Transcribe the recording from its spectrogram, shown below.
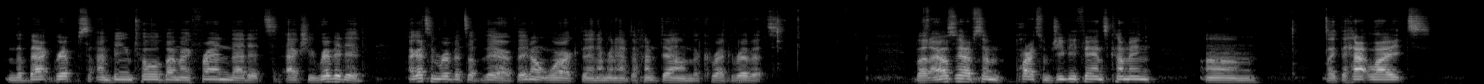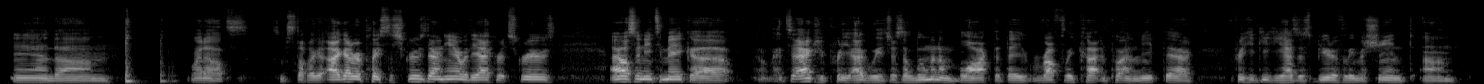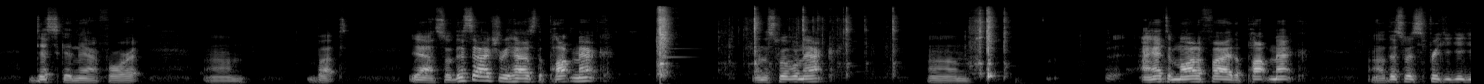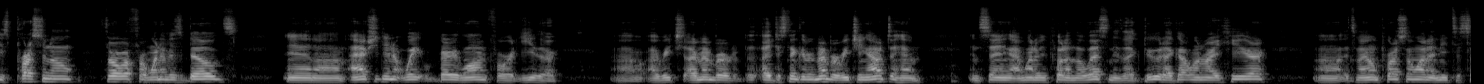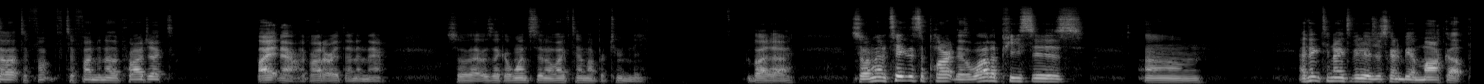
And the back grips, I'm being told by my friend that it's actually riveted. I got some rivets up there. If they don't work, then I'm going to have to hunt down the correct rivets. But I also have some parts from GB fans coming, um, like the hat lights, and um, what else? Some stuff like that. I got to replace the screws down here with the accurate screws. I also need to make a, it's actually pretty ugly. It's just aluminum block that they roughly cut and put underneath there. Freaky Geeky has this beautifully machined um, disc in there for it. Um, but yeah, so this actually has the pop neck and the swivel neck. Um, I had to modify the pop neck. Uh, this was Freaky Geeky's personal thrower for one of his builds, and um, I actually didn't wait very long for it either. Uh, I reached. I remember. I distinctly remember reaching out to him and saying I want to be put on the list, and he's like, "Dude, I got one right here. Uh, it's my own personal one. I need to sell it to, fu- to fund another project. Buy it now. I bought it right then and there. So that was like a once in a lifetime opportunity. But uh, so I'm going to take this apart. There's a lot of pieces. Um, I think tonight's video is just going to be a mock-up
